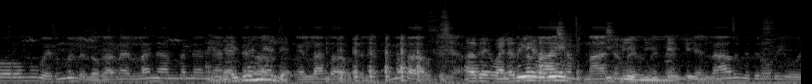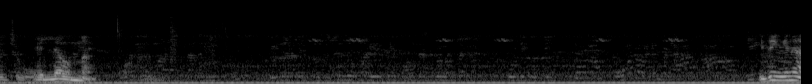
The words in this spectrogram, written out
വേറൊന്നും വരുന്നില്ലല്ലോ. കാരണം എല്ലാം ഞാൻ തന്നെ എല്ലാം തകർത്തില്ല. പിന്നെ തകർക്കില്ല അതെ വലത് നാശം ഇല്ല, ഇല്ല, വരുന്നില്ല. ഇല്ല, ഇല്ല, ഇല്ല. എല്ലാതും ഇതിനോട് യോജിച്ചു എല്ലാം ഒന്നാണ് ഇതിങ്ങനെ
